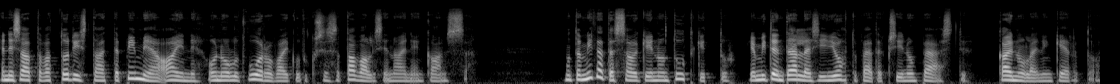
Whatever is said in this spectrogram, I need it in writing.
ja ne saattavat todistaa, että pimeä aine on ollut vuorovaikutuksessa tavallisen aineen kanssa. Mutta mitä tässä oikein on tutkittu ja miten tällaisiin johtopäätöksiin on päästy? Kainulainen kertoo.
